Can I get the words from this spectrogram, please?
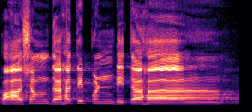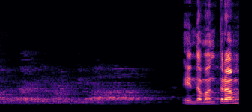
பாஷம் தஹதி பண்டிதா இந்த மந்திரம்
